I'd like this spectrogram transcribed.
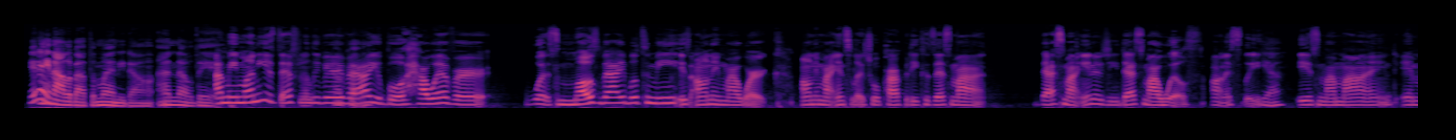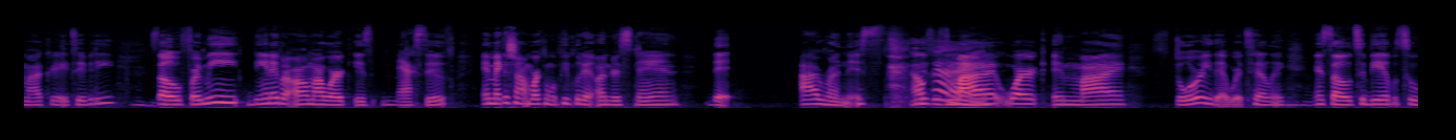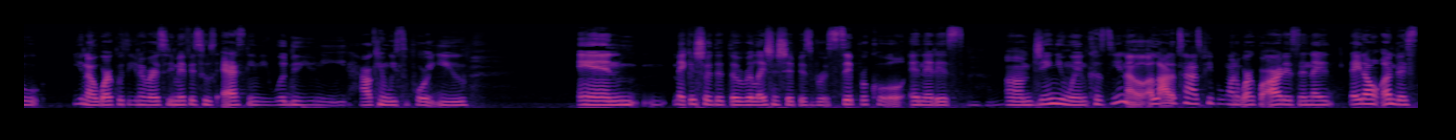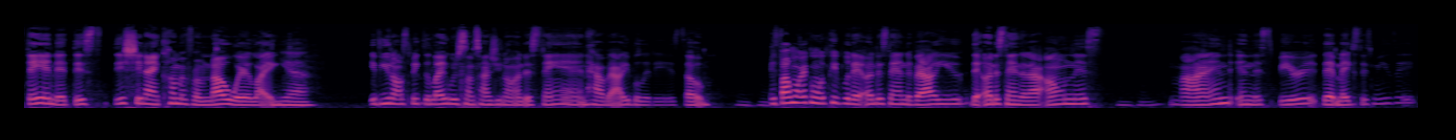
It ain't all about the money, though. I know that. I mean, money is definitely very Okay. valuable. However, what's most valuable to me is owning my work, owning my intellectual property, because that's my that's my energy, that's my wealth. Honestly, Yeah. is my mind and my creativity. So for me, being able to own my work is massive, and making sure I'm working with people that understand that I run this. Okay. this is my work and my story that we're telling, mm-hmm. and so to be able to you know, work with the University of Memphis who's asking me, what do you need? How can we support you? And making sure that the relationship is reciprocal and that it's mm-hmm. um, genuine. Because, you know, a lot of times people want to work with artists and they, they don't understand that this, this shit ain't coming from nowhere. Like, yeah. if you don't speak the language, sometimes you don't understand how valuable it is. So, mm-hmm. if I'm working with people that understand the value, that understand that I own this mind and this spirit that makes this music,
